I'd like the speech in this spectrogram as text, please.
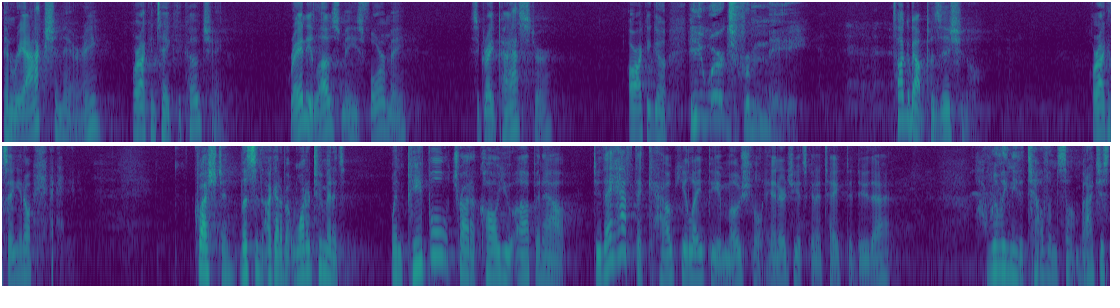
and reactionary, or I can take the coaching. Randy loves me, he's for me, he's a great pastor. Or I could go, he works for me. Talk about positional. Or I can say, you know, question, listen, I got about one or two minutes. When people try to call you up and out, do they have to calculate the emotional energy it's going to take to do that? I really need to tell them something, but I just,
